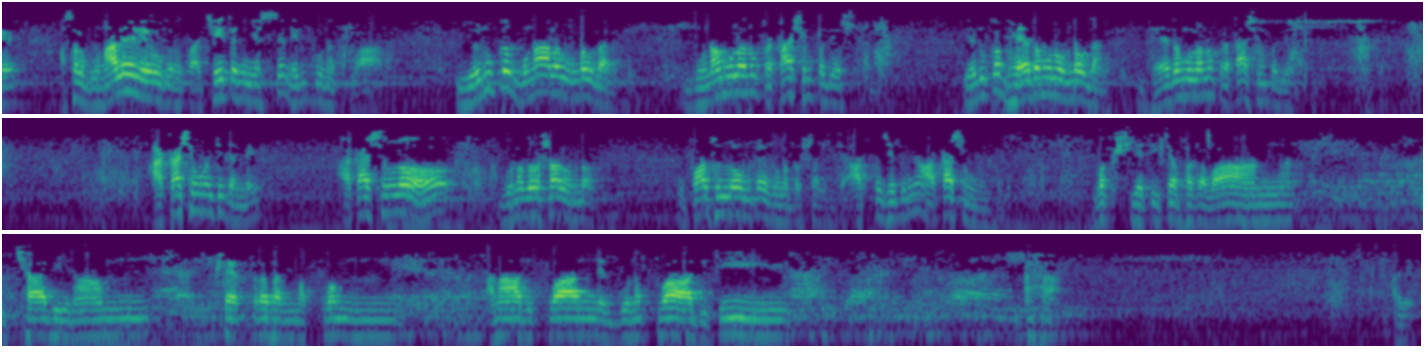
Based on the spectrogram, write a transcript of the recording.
అసలు గుణాలే లేవు కనుక చైతన్యస్య నిర్గుణత్వ ఎరుక గుణాలు ఉండవు దానికి. గుణములను ప్రకాశింపజేస్తుంది. ఎరుక భేదములు ఉండవు దానికి. భేదములను ప్రకాశింపజేస్తుంది. ఆకాశం వంటిదండి. ఆకాశంలో గుణదోషాలు ఉండవు. ఉపాధుల్లో ఉంటాయి గుణదోషాలు. ఉంటాయి ఆత్మ చైతన్యం ఆకాశం ఉంటుంది వక్ష్యతి చ భగవాన్. ఇచ్ఛాదీనాం క్షేత్రధర్మత్వం. అనాదిత్వాన్ నిర్గుణత్వాదితి. అదే.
